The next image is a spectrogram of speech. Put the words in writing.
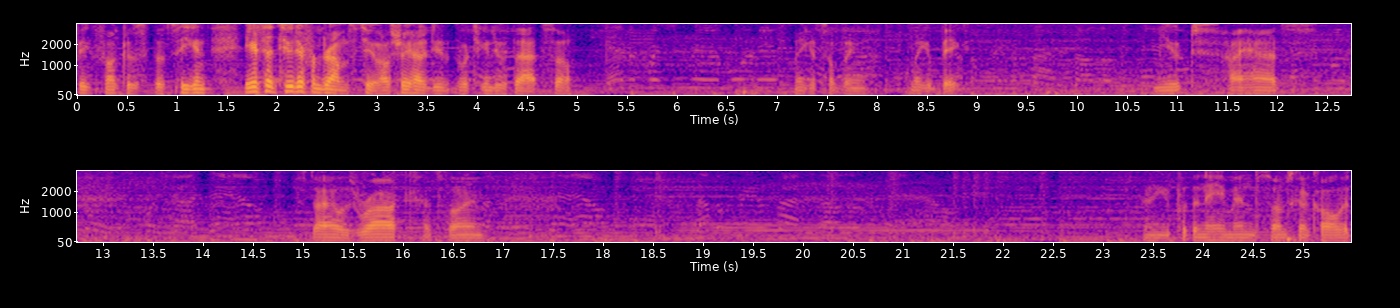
big funk is the so you can you can set two different drums too. I'll show you how to do what you can do with that. So make it something make it big. Mute hi-hats. Style is rock, that's fine. Put the name in, so I'm just going to call it,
